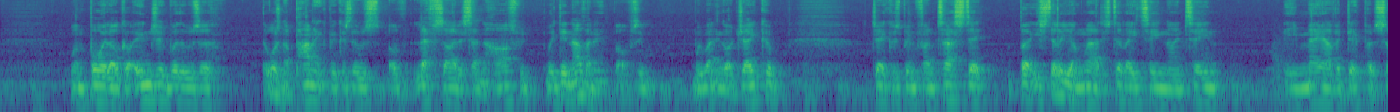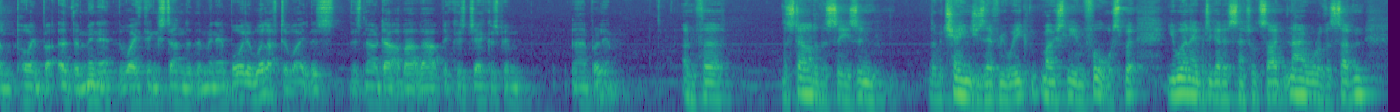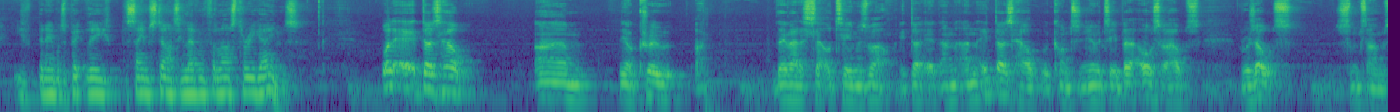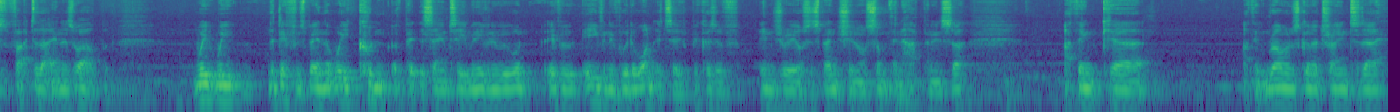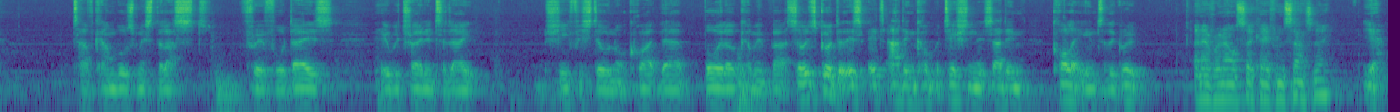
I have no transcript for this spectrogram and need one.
when Boyle got injured, where there was a there wasn't a panic because there was of left side of centre halves. We, we didn't have any, but obviously we went and got Jacob. Jacob's been fantastic, but he's still a young lad. He's still 18, 19. he may have a dip at some point, but at the minute, the way things stand at the minute, Boyle will have to wait. There's there's no doubt about that because Jacob's been uh, brilliant. And for the start of the season, there were changes every week, mostly enforced, but you weren't able to get a settled side. Now, all of a sudden, you've been able to pick the, the same starting 11 for the last three games. Well, it does help. Um, you know, Crewe, uh, they've had a settled team as well. It do, it, and, and it does help with continuity, but it also helps results sometimes factor that in as well. But we, we the difference being that we couldn't have picked the same team, even if we if even if we'd have wanted to, because of injury or suspension or something happening. So, I think uh, I think Rowan's going to train today. Tav Campbell's missed the last three or four days. He'll be training today. Sheafy's still not quite there. Boyle coming back. So it's good that it's, it's adding competition. It's adding quality into the group. And everyone else okay from Saturday? Yeah,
